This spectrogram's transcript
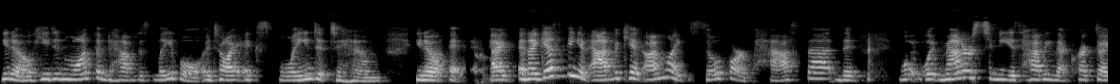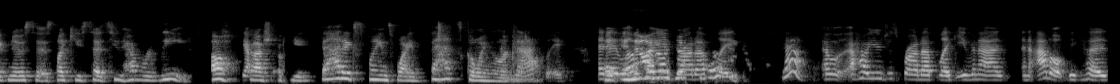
you know he didn't want them to have this label until i explained it to him you know I, and i guess being an advocate i'm like so far past that that what, what matters to me is having that correct diagnosis like you said so you have relief oh yeah. gosh okay that explains why that's going on exactly now. and, and, i love and how you brought up like yeah how you just brought up like even as an adult because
